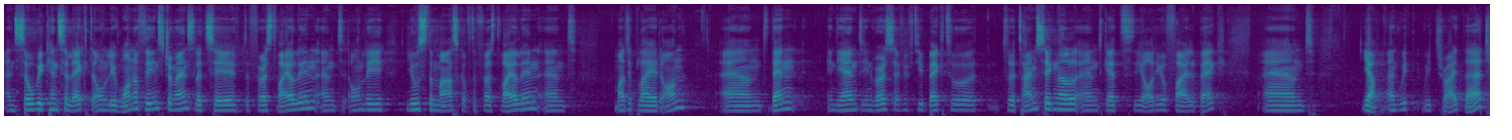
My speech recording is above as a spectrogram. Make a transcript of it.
And so we can select only one of the instruments, let's say the first violin, and only use the mask of the first violin and multiply it on. And then in the end, inverse FFT back to to the time signal and get the audio file back. And yeah, and we, we tried that.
